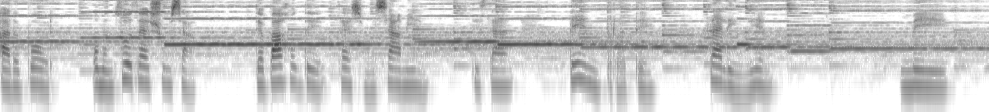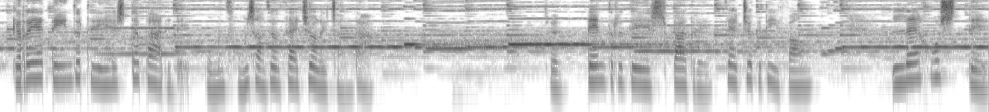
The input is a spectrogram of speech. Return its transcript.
árbol，我们坐在树下。debajo de 在什么下面？第三，dentro de 在里面。Me crié dentro de esta pared。我们从小就在这里长大。这 dentro de esta pared，在这个地方。Lejos de，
